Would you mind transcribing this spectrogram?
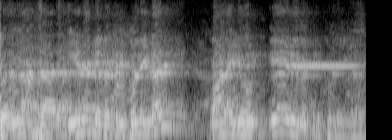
வெள்ளாஞ்சார் இரண்டு வெற்றி புள்ளிகள் மலையூர் ஏழு வெற்றி புள்ளிகள்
